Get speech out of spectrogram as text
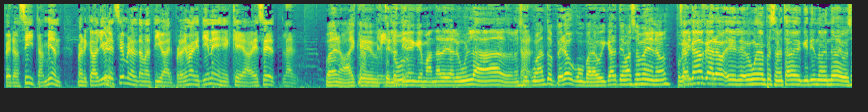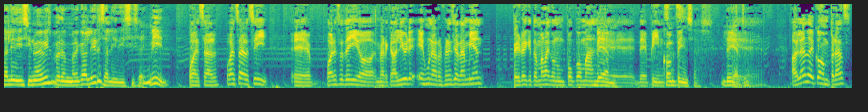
Pero sí, también, Mercado Libre Sí. es siempre alternativa. El problema que tiene es que a veces la, Bueno, hay que te lo tienen que mandar de algún lado, no sé cuánto, pero como para ubicarte más o menos. Porque Sí, acá, sí, sí. claro, el- una empresa me estaba queriendo vender algo, sale 19 mil, pero en Mercado Libre sale 16 mil. Puede ser, puede ser, sí. Eh, por eso te digo, Mercado Libre es una referencia también, pero hay que tomarla con un poco más de, de pinzas. Con pinzas. Eh, hablando de compras,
